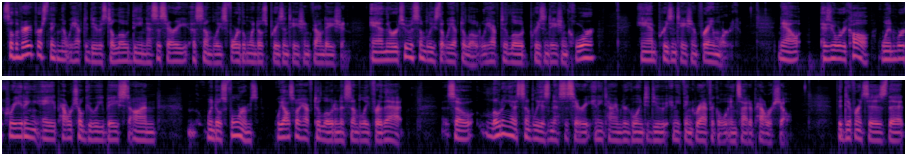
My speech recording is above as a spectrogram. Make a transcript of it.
So the very first thing that we have to do is to load the necessary assemblies for the Windows Presentation Foundation. And there are two assemblies that we have to load. We have to load Presentation Core and Presentation Framework. Now, as you'll recall, when we're creating a PowerShell GUI based on Windows Forms, we also have to load an assembly for that. So loading an assembly is necessary anytime you're going to do anything graphical inside of PowerShell. The difference is that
